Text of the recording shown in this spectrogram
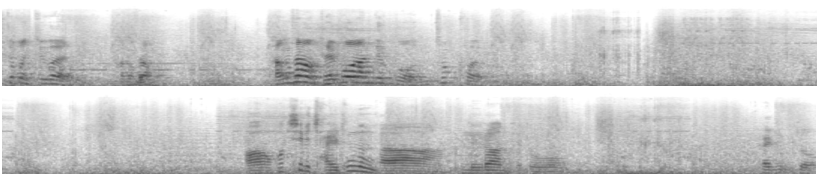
무조건 찍어야 돼 방사업 방사업 되고 안 되고 엄청 커요 아, 확실히 잘 죽는다. 그들한테도. 잘 죽죠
